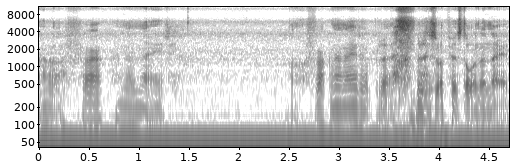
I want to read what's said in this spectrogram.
I got a frag and a nade. Not a frag and a nade, A pistol in the nade.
